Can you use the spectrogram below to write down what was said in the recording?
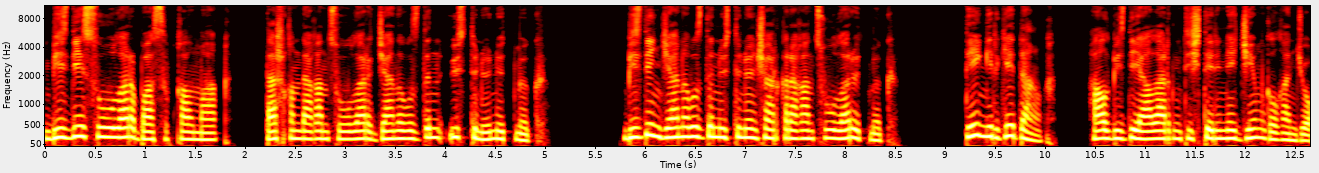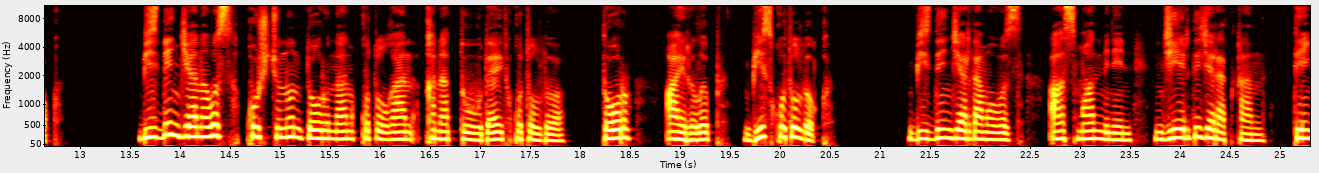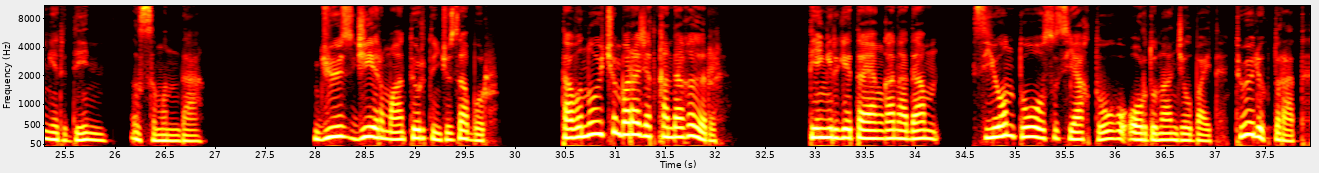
Бизди суулар басып калмак ташкындаган суулар жаныбыздын үстүнөн өтмөк. Биздин жаныбыздын үстүнөн шаркыраган суулар өтмөк. Теңирге даңк. Ал бизди алардын тиштерине жем кылган жок биздин жаныбыз кушчунун торунан кутулган канаттуудай кутулду. Тор айрылып биз кутулдук. Биздин жардамыбыз асман менен жерди жараткан теңирдин ысымында. Жүз жыйырма төртүнчү забур. Табынуу үчүн бара жаткандагы ыр. Теңирге таянган адам сион тоосу сыяктуу ордунан жылбайт түбөлүк турат.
